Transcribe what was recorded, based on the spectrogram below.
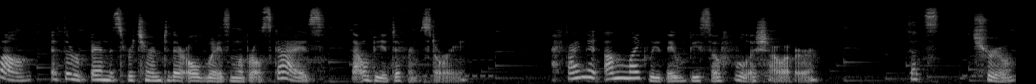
Well, if the bandits return to their old ways in Liberl skies, that will be a different story. I find it unlikely they would be so foolish, however. That's true.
